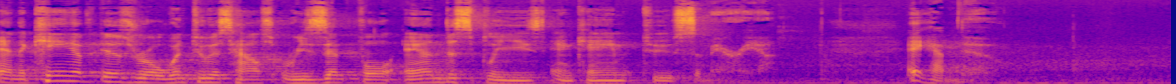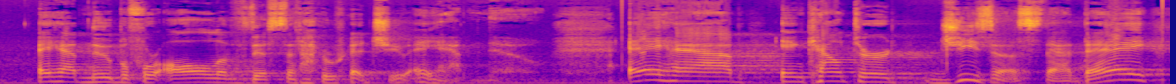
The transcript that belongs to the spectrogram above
And the king of Israel went to his house resentful and displeased, and came to Samaria. Ahab knew. Ahab knew before all of this that I read you. Ahab knew. Ahab encountered Jesus that day.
